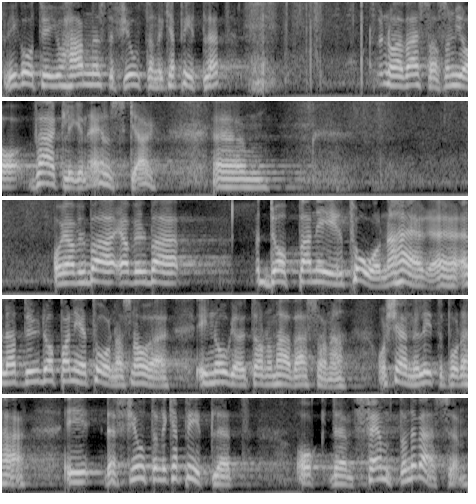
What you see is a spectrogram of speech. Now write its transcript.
Vi går till Johannes, det 14 kapitlet. Några verser som jag verkligen älskar. Um, och jag vill bara, jag vill bara doppa ner tårna här, eh, eller att du doppar ner tårna snarare i några av de här verserna och känner lite på det här. I det 14 kapitlet och den 15 versen.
